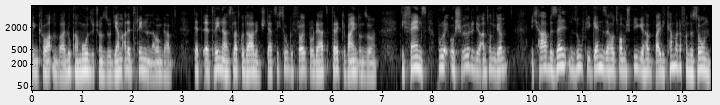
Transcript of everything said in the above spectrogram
den Kroaten war, Luka Modric und so, die haben alle Tränen in den Augen gehabt. Der äh, Trainer Slatko Dalic, der hat sich so gefreut, Bro, der hat direkt geweint und so. Die Fans, Bruder, ich oh, schwöre dir, Anton, gell, ich habe selten so viel Gänsehaut vor dem Spiel gehabt, weil die Kamera von The Zone,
